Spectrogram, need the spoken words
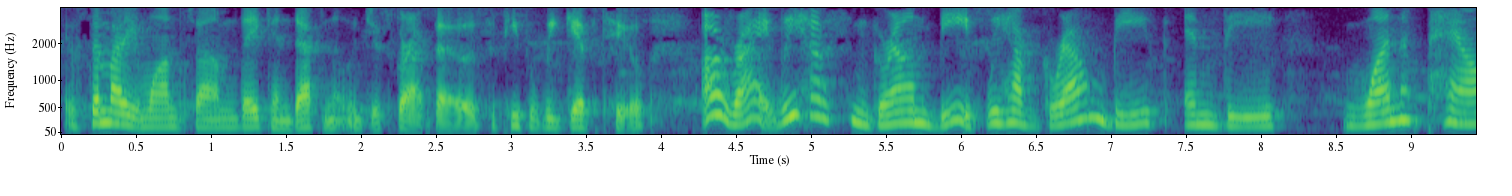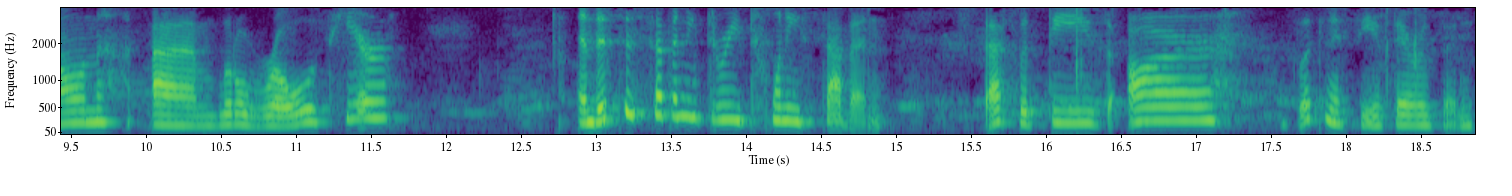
If somebody wants some, they can definitely just grab those, the people we give to. All right, we have some ground beef. We have ground beef in the one pound um, little rolls here. And this is 73.27. That's what these are. I was looking to see if there was an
